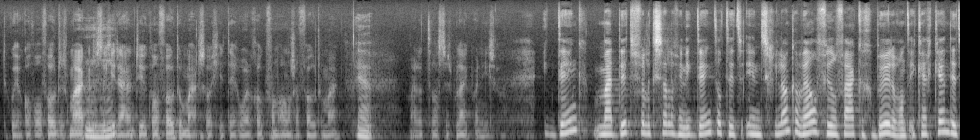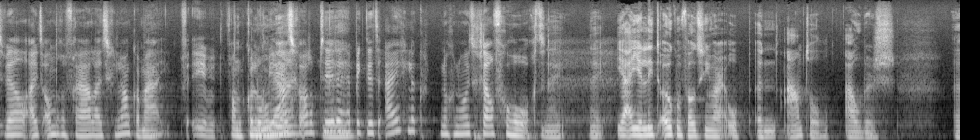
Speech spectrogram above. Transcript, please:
toen kon je ook al wel foto's maken. Dus dat je daar natuurlijk wel een foto maakt, zoals je tegenwoordig ook van alles een foto maakt. ja. Maar dat was dus blijkbaar niet zo. Ik denk, maar dit vul ik zelf in. Ik denk dat dit in Sri Lanka wel veel vaker gebeurde. Want ik herken dit wel uit andere verhalen uit Sri Lanka. Maar van Colombiaans Colombia? geadopteerden Nee. heb ik dit eigenlijk nog nooit zelf gehoord. Nee, nee. Ja, en je liet ook een foto zien waarop een aantal ouders eh,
